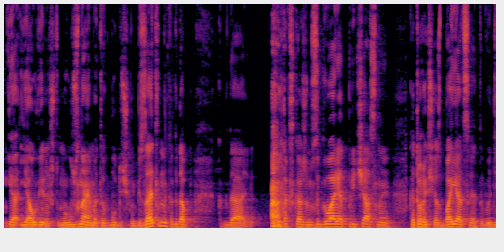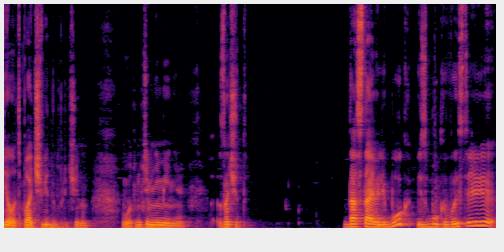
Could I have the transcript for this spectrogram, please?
я, я уверен, что мы узнаем это в будущем обязательно, когда, когда так скажем, заговорят причастные, которые сейчас боятся этого делать по очевидным причинам. Вот, но тем не менее. Значит, доставили Бук, из Бука выстрелили,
